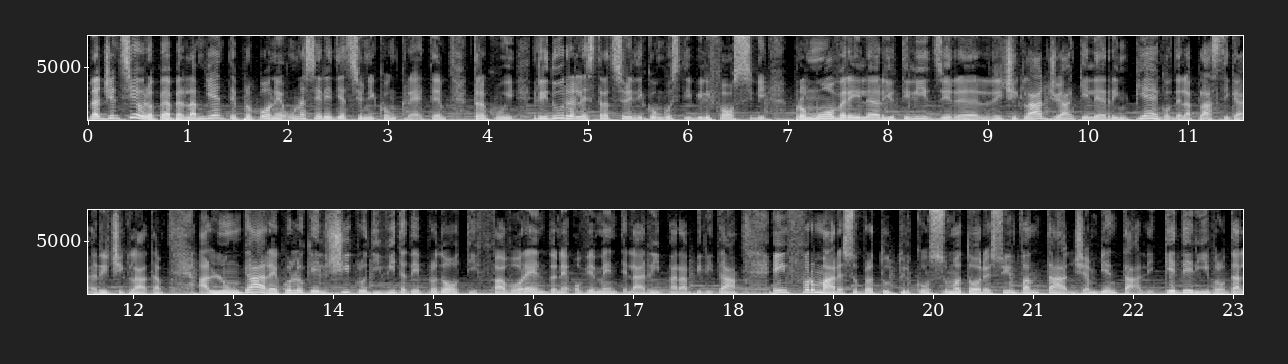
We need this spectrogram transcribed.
L'Agenzia europea per l'ambiente propone una serie di azioni concrete, tra cui ridurre l'estrazione di combustibili fossili, promuovere il riutilizzo, il riciclaggio e anche il rimpiego della plastica riciclata, allungare quello che è il ciclo di vita dei prodotti, favorendone ovviamente la riparabilità e informare soprattutto il consumatore sui vantaggi ambientali che derivano dal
